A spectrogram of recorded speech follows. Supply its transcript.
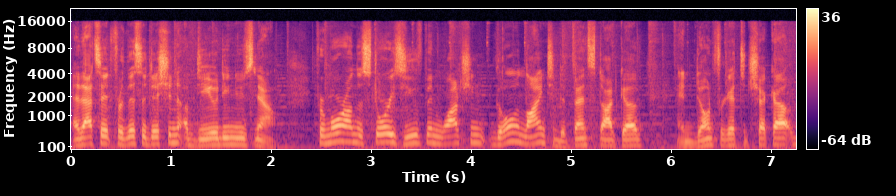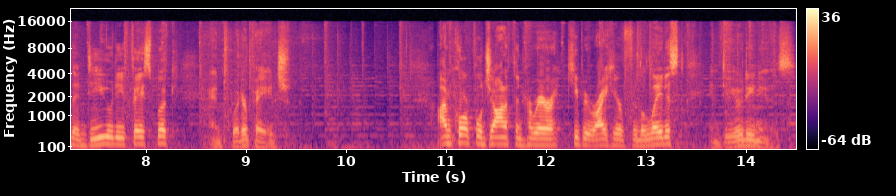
And that's it for this edition of DoD News Now. For more on the stories you've been watching, go online to defense.gov and don't forget to check out the DoD Facebook and Twitter page. I'm Corporal Jonathan Herrera. Keep it right here for the latest in DoD News.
